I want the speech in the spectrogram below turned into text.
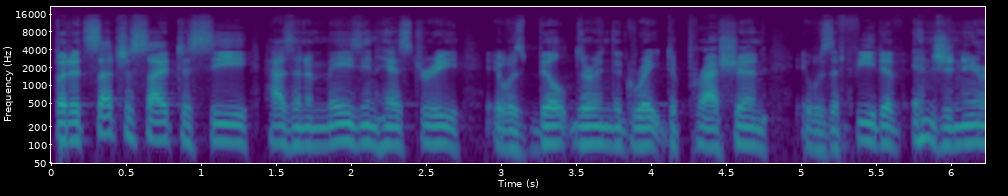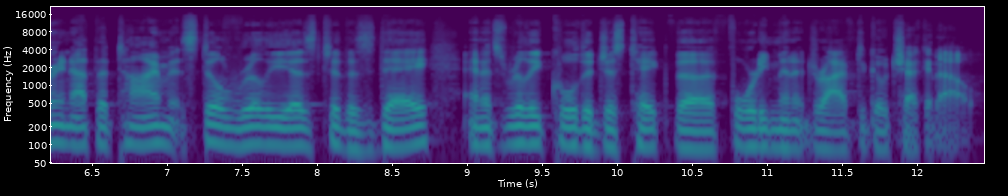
But it's such a sight to see, has an amazing history. It was built during the Great Depression. It was a feat of engineering at the time. It still really is to this day. And it's really cool to just take the 40 minute drive to go check it out.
